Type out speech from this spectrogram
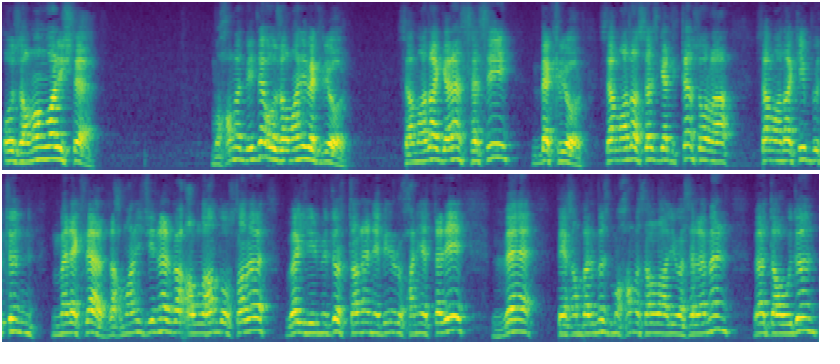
O zaman var işte. Muhammed Mehdi de o zamanı bekliyor. Semada gelen sesi bekliyor. Semada ses geldikten sonra semadaki bütün melekler, Rahmani cinler ve Allah'ın dostları ve 24 tane Nebi'nin ruhaniyetleri ve Peygamberimiz Muhammed sallallahu aleyhi ve sellemin ve Davud'un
